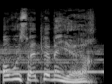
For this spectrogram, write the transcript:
on vous souhaite le meilleur.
